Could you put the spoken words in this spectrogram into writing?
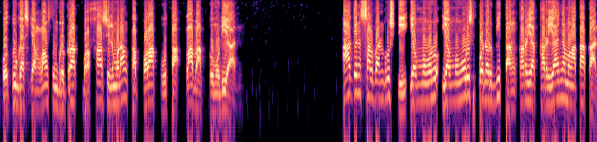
Petugas yang langsung bergerak berhasil menangkap pelaku tak lama kemudian agen Salman Rusdi yang, yang mengurus penerbitan karya-karyanya mengatakan,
